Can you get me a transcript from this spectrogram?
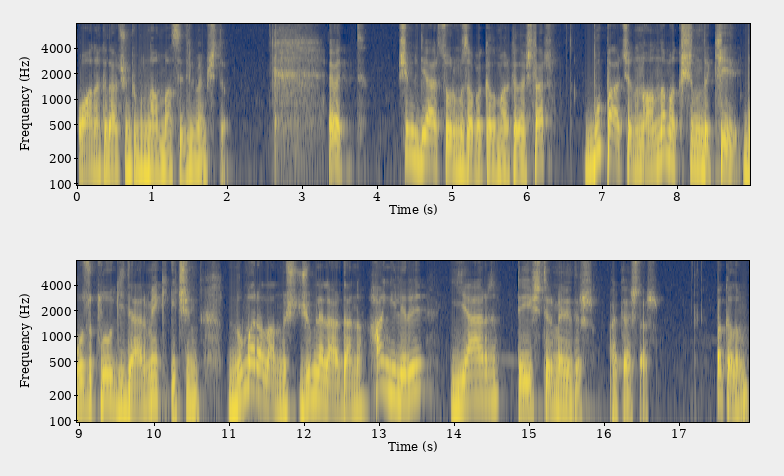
O ana kadar çünkü bundan bahsedilmemişti. Evet, Şimdi diğer sorumuza bakalım arkadaşlar. Bu parçanın anlam akışındaki bozukluğu gidermek için numaralanmış cümlelerden hangileri yer değiştirmelidir arkadaşlar? Bakalım.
